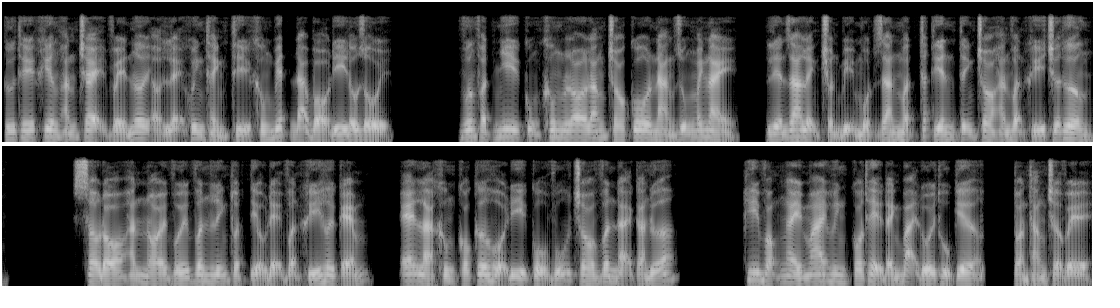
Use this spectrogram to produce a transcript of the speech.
cứ thế khiêng hắn chạy về nơi ở lệ khuynh thành thì không biết đã bỏ đi đâu rồi. Vương phật nhi cũng không lo lắng cho cô nàng dũng mãnh này, liền ra lệnh chuẩn bị một gian mật thất yên tĩnh cho hắn vận khí chữa thương sau đó hắn nói với vân lĩnh thuật tiểu đệ vận khí hơi kém e là không có cơ hội đi cổ vũ cho vân đại ca nữa. Hy vọng ngày mai huynh có thể đánh bại đối thủ kia, toàn thắng trở về.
